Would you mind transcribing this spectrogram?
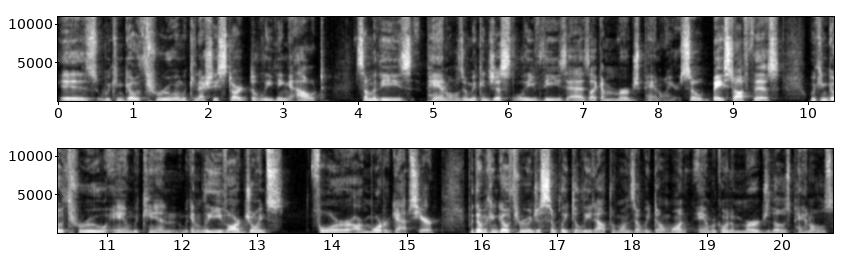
is we can go through and we can actually start deleting out some of these panels and we can just leave these as like a merge panel here. So based off this, we can go through and we can we can leave our joints for our mortar gaps here, but then we can go through and just simply delete out the ones that we don't want and we're going to merge those panels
